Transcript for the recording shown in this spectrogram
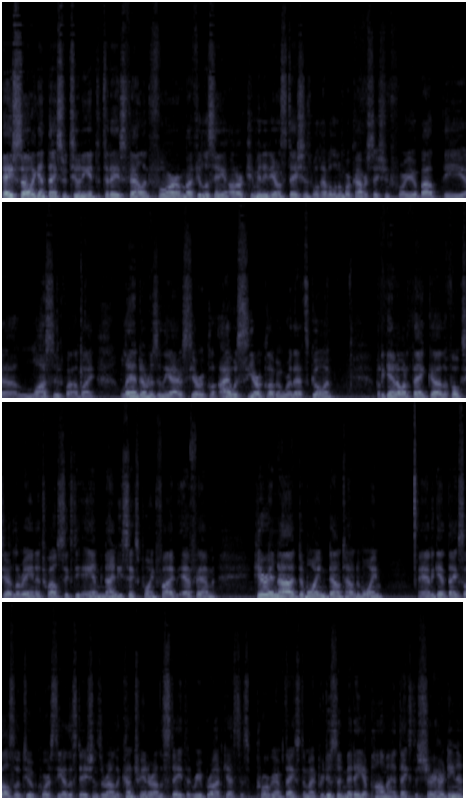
Hey, so again, thanks for tuning into today's Fallon Forum. Uh, if you're listening on our community-owned stations, we'll have a little more conversation for you about the uh, lawsuit filed by landowners in the Iowa Sierra, Club, Iowa Sierra Club and where that's going. But again, I want to thank uh, the folks here at La Reina at 1260 AM, 96.5 FM, here in uh, Des Moines, downtown Des Moines. And again, thanks also to, of course, the other stations around the country and around the state that rebroadcast this program. Thanks to my producer, Medea Palma, and thanks to Sherry Hardina,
